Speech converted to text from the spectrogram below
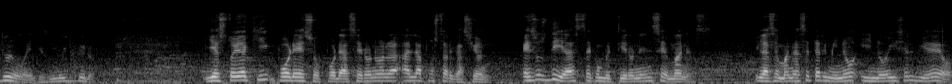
duro, es muy duro. Y estoy aquí por eso, por hacer honor a la postergación. Esos días se convirtieron en semanas y la semana se terminó y no hice el video.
